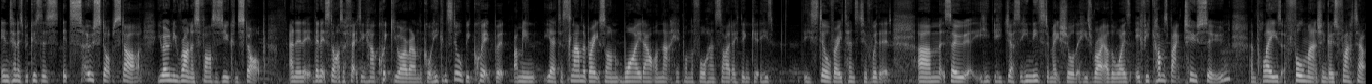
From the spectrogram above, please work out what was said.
in tennis, because this, it's so stop start, you only run as fast as you can stop and then it, then it starts affecting how quick you are around the court. He can still be quick, but I mean, yeah, to slam the brakes on wide out on that hip on the forehand side, I think he's he's still very tentative with it. Um, so he, he just he needs to make sure that he's right. Otherwise, if he comes back too soon and plays a full match and goes flat out,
